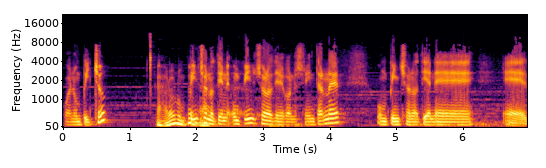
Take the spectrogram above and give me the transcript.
¿O en un pincho? Claro, Un pincho no tiene, un pincho no tiene conexión a internet, un pincho no tiene eh,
